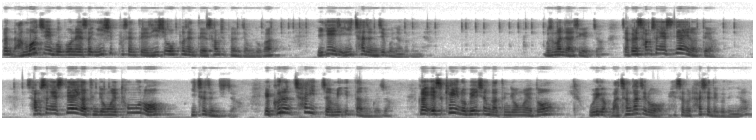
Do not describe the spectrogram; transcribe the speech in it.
그 나머지 부분에서 20%에서 25%에서 30% 정도가 이게 이제 2차 전지 분야거든요. 무슨 말인지 아시겠죠? 자, 그래서 삼성 SDI는 어때요? 삼성 SDI 같은 경우에 통으로 2차 전지죠. 그런 차이점이 있다는 거죠. 그 SK 이노베이션 같은 경우에도 우리가 마찬가지로 해석을 하셔야 되거든요.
